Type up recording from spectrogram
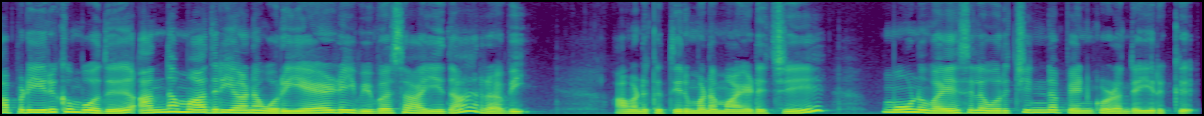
அப்படி இருக்கும்போது அந்த மாதிரியான ஒரு ஏழை விவசாயி தான் ரவி. அவனுக்கு திருமணம் ஆயிடுச்சு. மூணு வயசில் ஒரு சின்ன பெண் குழந்தை இருக்குது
